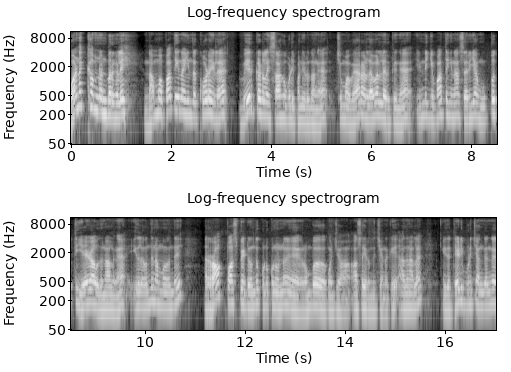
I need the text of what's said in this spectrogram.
வணக்கம் நண்பர்களே. நம்ம பார்த்தீங்கன்னா இந்த கோடையில் வேர்க்கடலை சாகுபடி பண்ணியிருந்தாங்க. சும்மா வேறு லெவலில் இருக்குங்க. இன்றைக்கி பார்த்தீங்கன்னா சரியாக முப்பத்தி ஏழாவது நாளுங்க. இதில் வந்து நம்ம வந்து ராக் பாஸ்பேட் வந்து கொடுக்கணுன்னு ரொம்ப கொஞ்சம் ஆசை இருந்துச்சு எனக்கு. அதனால் இதை தேடி பிடிச்சி அங்கங்கே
